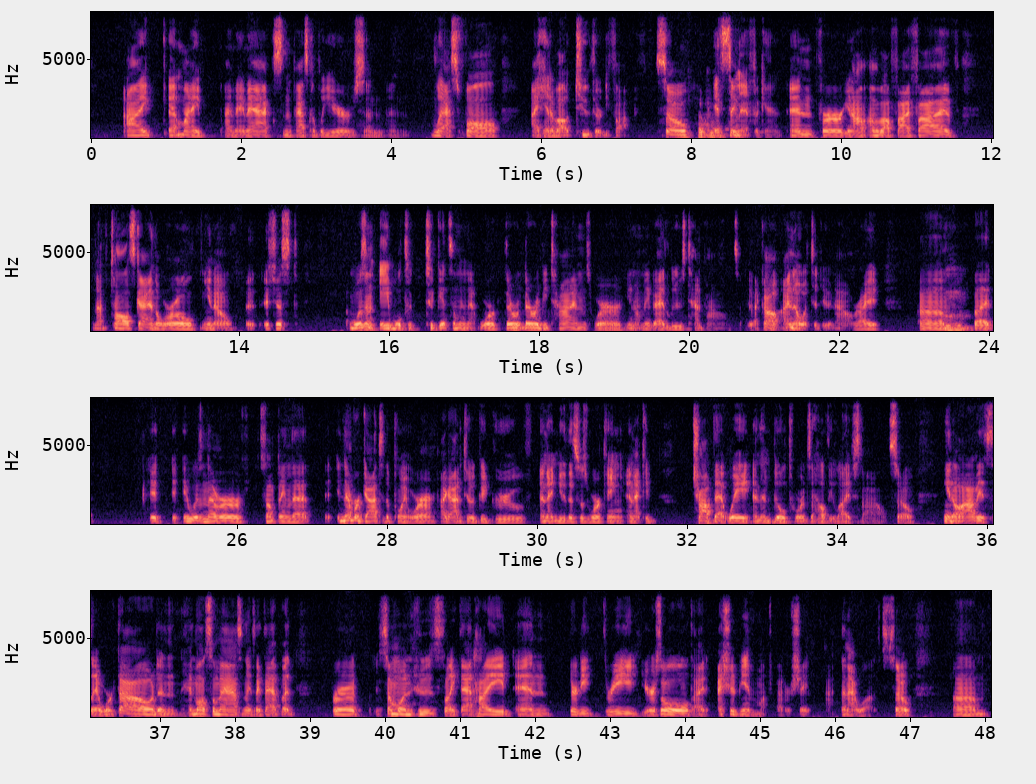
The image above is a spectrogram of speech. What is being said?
I at my I my max in the past couple years, and, and, last fall I hit about 235. So okay. it's significant, and for you know I'm about five five, not the tallest guy in the world. You know, it, it's just wasn't able to to get something that worked. There there would be times where you know maybe I'd lose 10 pounds. I'd be like, oh, I know what to do now, right? um, mm-hmm. but it it was never something that it never got to the point where I got into a good groove and I knew this was working and I could chop that weight and then build towards a healthy lifestyle. So, you know, obviously I worked out and had muscle mass and things like that, but for someone who's like that height and 33 years old, I, I should be in much better shape than I was. So, um,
